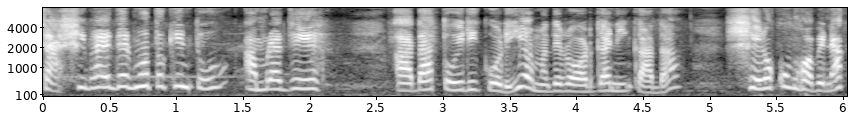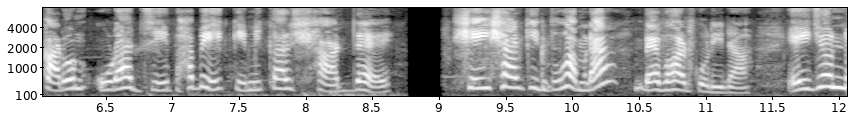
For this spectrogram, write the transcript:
চাষি ভাইদের মতো কিন্তু আমরা যে আদা তৈরি করি আমাদের অর্গানিক আদা, সেরকম হবে না, কারণ ওরা যেভাবে কেমিক্যাল সার দেয়, সেই সার কিন্তু আমরা ব্যবহার করি না। এই জন্য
